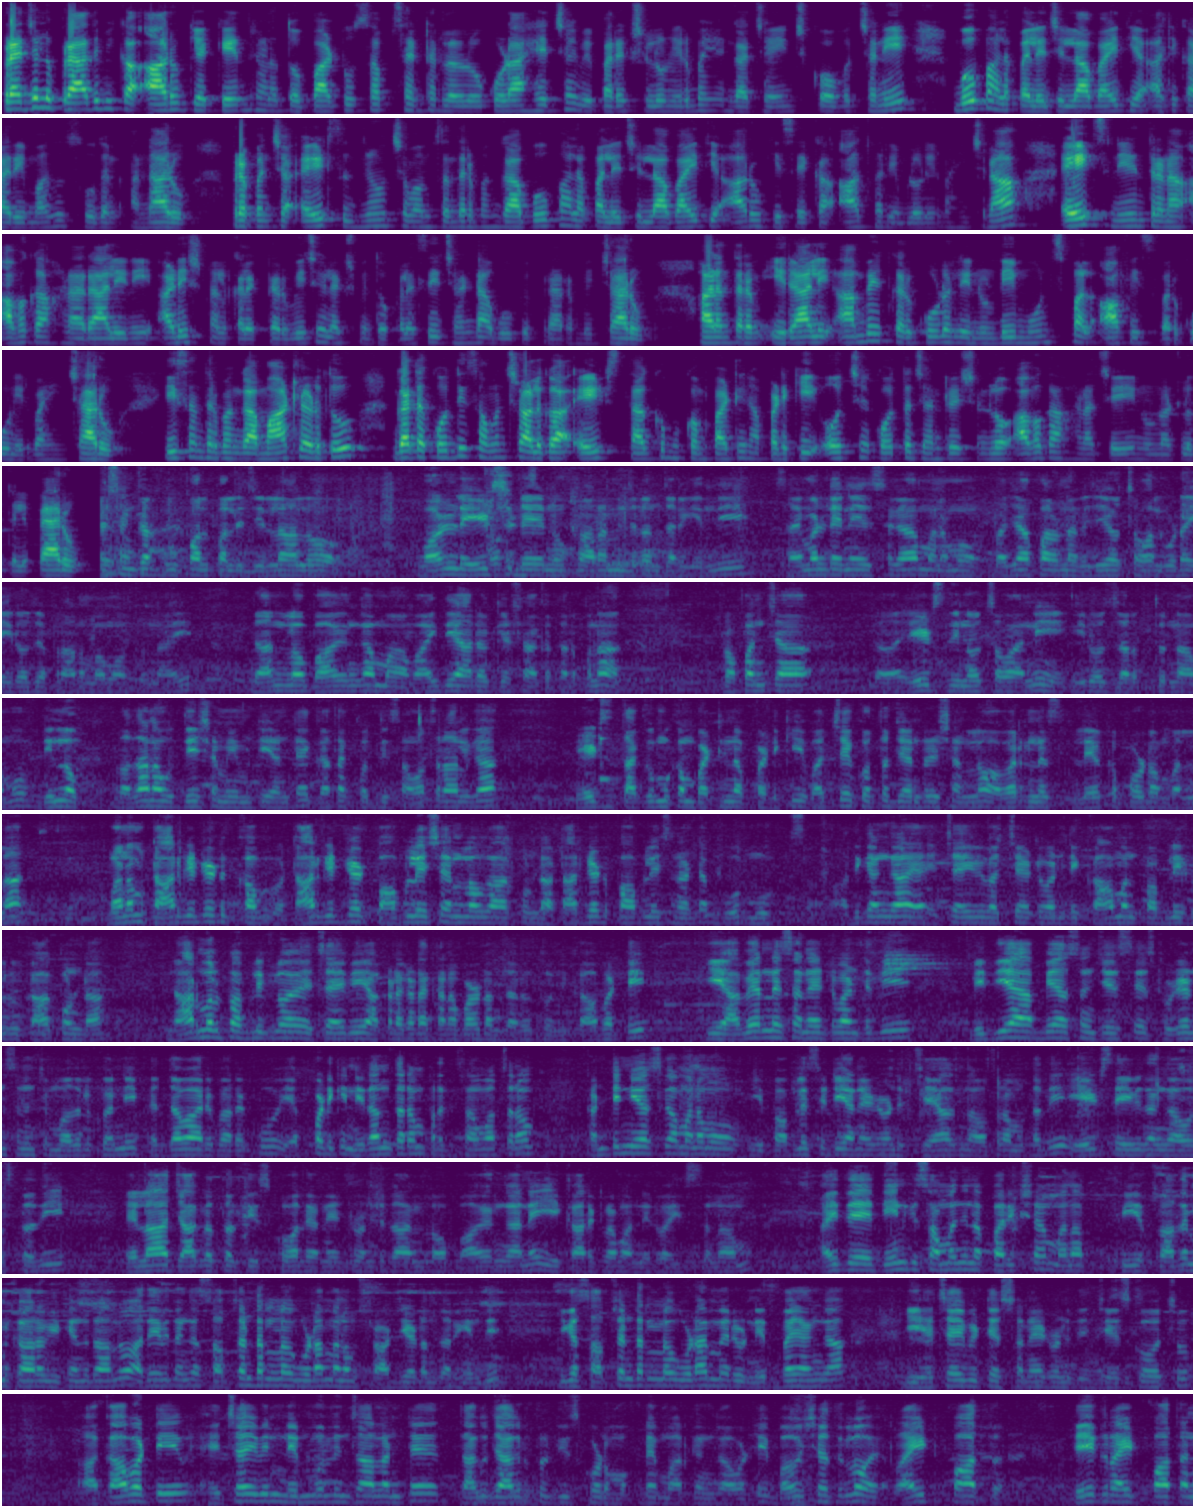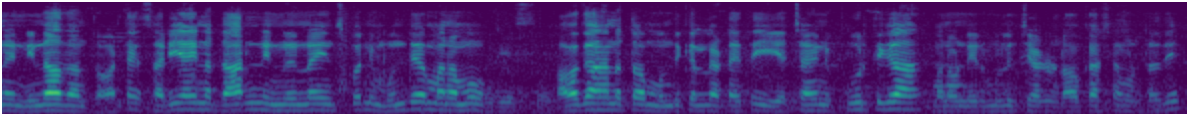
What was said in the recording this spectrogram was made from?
ప్రజలు ప్రాథమిక ఆరోగ్య కేంద్రాలతో పాటు సబ్ సెంటర్లలో కూడా హెచ్ఐవి పరీక్షలు నిర్భయంగా చేయించుకోవచ్చని భూపాలపల్లి జిల్లా వైద్య అధికారి మధుసూదన్ అన్నారు. ప్రపంచ ఎయిడ్స్ దినోత్సవం సందర్భంగా భూపాలపల్లి జిల్లా వైద్య ఆరోగ్య శాఖ ఆధ్వర్యంలో నిర్వహించిన ఎయిడ్స్ నియంత్రణ అవగాహన ర్యాలీని అడిషనల్ కలెక్టర్ విజయలక్ష్మితో కలిసి జెండా ఊపి ప్రారంభించారు. అనంతరం ఈ ర్యాలీ అంబేద్కర్ కూడలి నుండి మున్సిపల్ ఆఫీస్ వరకు నిర్వహించారు. ఈ సందర్భంగా మాట్లాడుతూ గత కొద్ది సంవత్సరాలుగా ఎయిడ్స్ తగ్గుముఖం పట్టినప్పటికీ వచ్చే కొత్త జనరేషన్లో అవగాహన చేయనున్నట్లు తెలిపారు. జయశంకర్ భూపాల్పల్లి జిల్లాలో వరల్డ్ ఎయిడ్స్ డేను ప్రారంభించడం జరిగింది. సైమల్టేనియస్గా మనము ప్రజాపాలన విజయోత్సవాలు కూడా ఈరోజే ప్రారంభమవుతున్నాయి. దానిలో భాగంగా మా వైద్య ఆరోగ్య శాఖ తరఫున ప్రపంచ ఎయిడ్స్ దినోత్సవాన్ని ఈరోజు జరుపుతున్నాము. దీనిలో ప్రధాన ఉద్దేశం ఏమిటి అంటే గత కొద్ది సంవత్సరాలుగా ఎయిడ్స్ తగ్గుముఖం పట్టినప్పటికీ వచ్చే కొత్త జనరేషన్లో అవేర్నెస్ లేకపోవడం వల్ల మనం టార్గెటెడ్ టార్గెటెడ్ పాపులేషన్లో కాకుండా టార్గెట్ పాపులేషన్ అంటే అధికంగా హెచ్ఐవి వచ్చేటువంటి కామన్ పబ్లిక్లు కాకుండా నార్మల్ పబ్లిక్లో హెచ్ఐవి అక్కడక్కడ కనబడడం జరుగుతుంది. కాబట్టి ఈ అవేర్నెస్ అనేటువంటిది విద్యా అభ్యాసం చేసే స్టూడెంట్స్ నుంచి మొదలుకొని పెద్దవారి వరకు ఎప్పటికీ నిరంతరం ప్రతి సంవత్సరం కంటిన్యూస్గా మనము ఈ పబ్లిసిటీ అనేటువంటిది చేయాల్సిన అవసరం ఉంటుంది. ఎయిడ్స్ ఏ విధంగా వస్తుంది ఎలా జాగ్రత్తలు తీసుకోవాలి అనేటువంటి దానిలో భాగంగానే ఈ కార్యక్రమాన్ని నిర్వహిస్తున్నాము. అయితే దీనికి సంబంధించిన పరీక్ష మన ప్రాథమిక ఆరోగ్య కేంద్రాలు అదేవిధంగా సబ్ సెంటర్లో కూడా మనం స్టార్ట్ చేయడం జరిగింది. ఇక సబ్ సెంటర్లో కూడా మీరు నిర్భయంగా ఈ హెచ్ఐవి టెస్ట్ అనేటువంటిది చేసుకోవచ్చు. కాబట్టి హెచ్ఐవిని నిర్మూలించాలంటే తగు జాగ్రత్తలు తీసుకోవడం ఒకటే మార్గం కాబట్టి భవిష్యత్తులో right path take right path అనే నినాదంతో అంటే సరి అయిన దారిని నిర్ణయించుకొని ముందే మనము అవగాహనతో ముందుకెళ్ళినట్టయితే ఈ హెచ్ఐవిని పూర్తిగా మనం నిర్మూలించేటువంటి అవకాశం ఉంటుంది.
